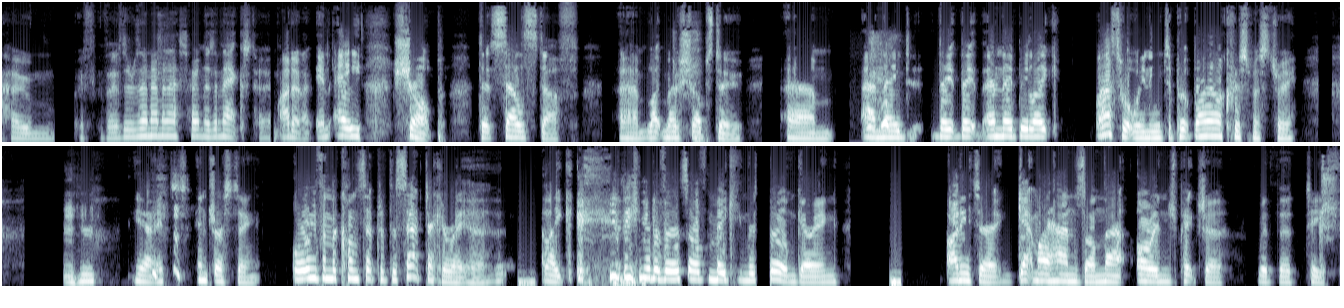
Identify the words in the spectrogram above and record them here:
home. If, if there's an M&S home, there's an next home. I don't know in a shop that sells stuff, um, like most shops do. Um, and they'd they they and they'd be like, well, "That's what we need to put by our Christmas tree." hmm Yeah, it's interesting. Or even the concept of the set decorator, like the universe of making this film, going, "I need to get my hands on that orange picture with the teeth.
